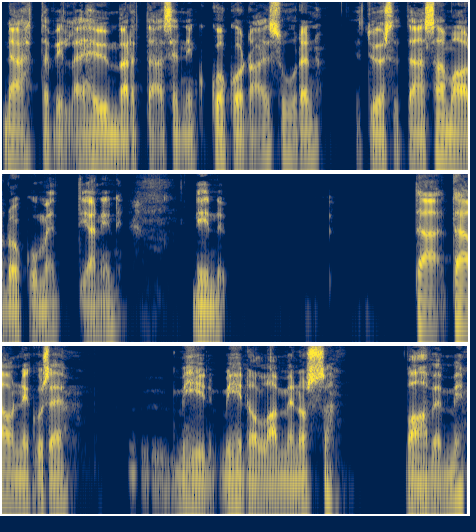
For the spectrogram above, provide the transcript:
nähtävillä ja he ymmärtää sen niin kuin kokonaisuuden ja työstetään samaa dokumenttia, niin, niin tämä, on niin kuin se, mihin, mihin ollaan menossa vahvemmin.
